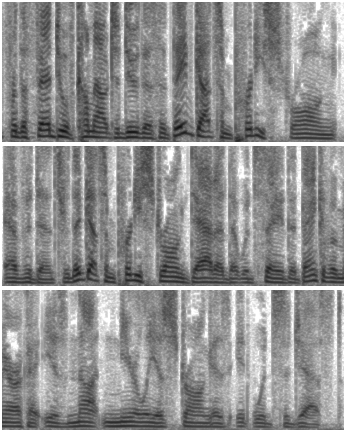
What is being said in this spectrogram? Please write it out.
for the Fed to have come out to do this, that they've got some pretty strong evidence, or they've got some pretty strong data that would say that Bank of America is not nearly as strong as it would suggest.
